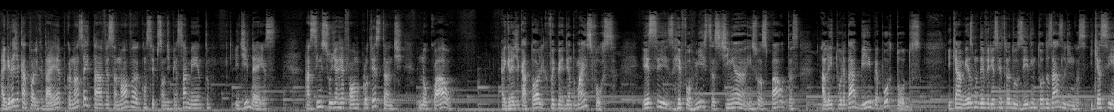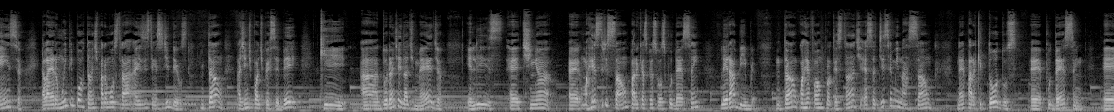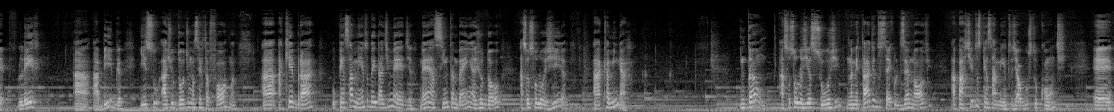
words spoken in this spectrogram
A Igreja Católica da época não aceitava essa nova concepção de pensamento e de ideias. Assim surge a Reforma Protestante, no qual a Igreja Católica foi perdendo mais força. Esses reformistas tinham em suas pautas a leitura da Bíblia por todos e que a mesma deveria ser traduzida em todas as línguas e que a ciência ela era muito importante para mostrar a existência de Deus. Então a gente pode perceber que a, durante a Idade Média eles é, tinham é, uma restrição para que as pessoas pudessem ler a Bíblia. Então, com a reforma protestante, essa disseminação né, para que todos é, pudessem é, ler a, a Bíblia, isso ajudou de uma certa forma a, a quebrar o pensamento da Idade Média. Né? Assim também ajudou a sociologia a caminhar. Então, a sociologia surge na metade do século XIX, a partir dos pensamentos de Augusto Comte, é,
